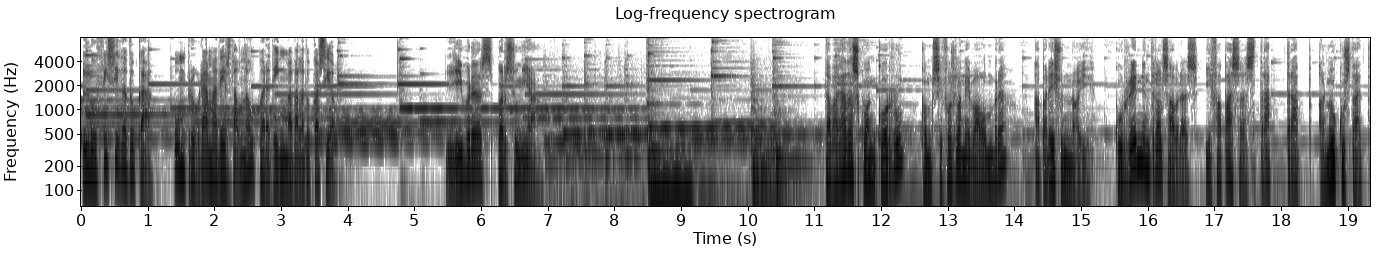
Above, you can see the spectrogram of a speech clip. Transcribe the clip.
L'ofici d'educar, un programa des del nou paradigma de l'educació. Llibres per somiar. De vegades quan corro, com si fos la meva ombra, apareix un noi, corrent entre els arbres, i fa passes, trap, trap, al meu costat.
